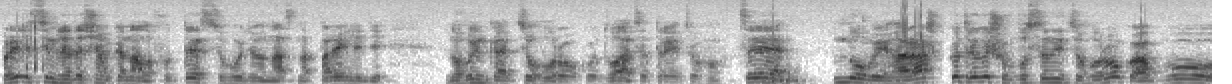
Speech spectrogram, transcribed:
Привіт всім глядачам каналу Футес. Сьогодні у нас на перегляді новинка цього року, 23-го. Це новий гараж, котрий вийшов восени цього року або,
